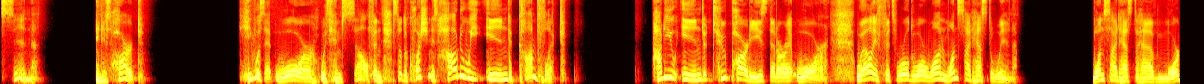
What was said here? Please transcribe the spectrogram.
Sin in his heart. He was at war with himself. And so the question is how do we end conflict? How do you end two parties that are at war? Well, if it's World War I, one side has to win. One side has to have more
